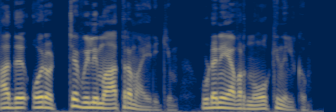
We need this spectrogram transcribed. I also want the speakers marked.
Speaker 1: അത് ഒരൊറ്റ വിളി മാത്രമായിരിക്കും. ഉടനെ അവർ നോക്കി നിൽക്കും.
